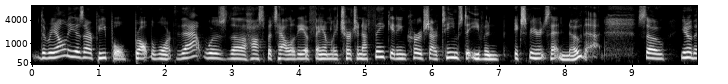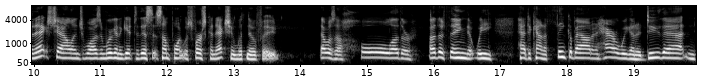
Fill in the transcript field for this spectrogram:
the reality is our people brought the warmth. That was the hospitality of family church. And I think it encouraged our teams to even experience that and know that. So, you know, the next challenge was, and we're going to get to this at some point, was first connection with no food that was a whole other other thing that we had to kind of think about and how are we going to do that? And,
